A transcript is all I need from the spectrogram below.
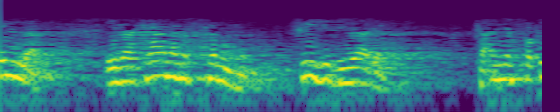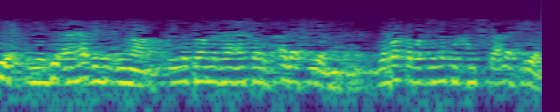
إلا إذا كان مسكنه فيه زيادة كأن يستطيع أن يبيع هذه الإمارة قيمتها مثلا عشرة ألاف ريال مثلا والرقبة قيمتها خمسة ألاف ريال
